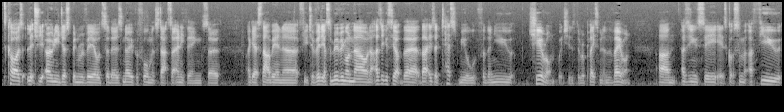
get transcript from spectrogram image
This car's literally only just been revealed, so there's no performance stats or anything, so I guess that'll be in a future video. So moving on now, now as you can see up there, that is a test mule for the new Chiron, which is the replacement of the Veyron. Um, as you can see, it's got some a few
